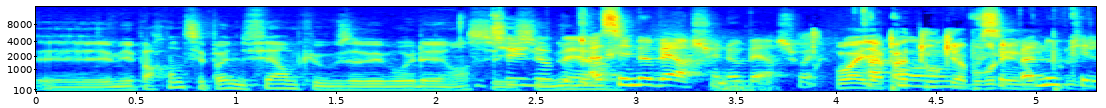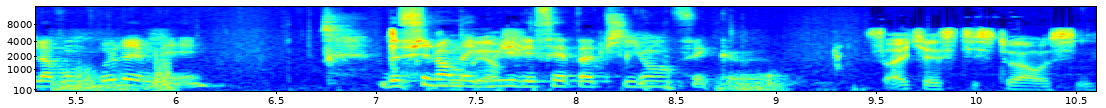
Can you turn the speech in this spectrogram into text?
Et, mais par contre, c'est pas une ferme que vous avez brûlée. Hein. C'est une auberge. Ah, c'est une auberge, une auberge, ouais. Ouais, y a pas tout qui a brûlé C'est pas nous qui l'avons brûlé, mais de fil en aiguille, l'effet papillon fait que. C'est vrai qu'il y a cette histoire aussi.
